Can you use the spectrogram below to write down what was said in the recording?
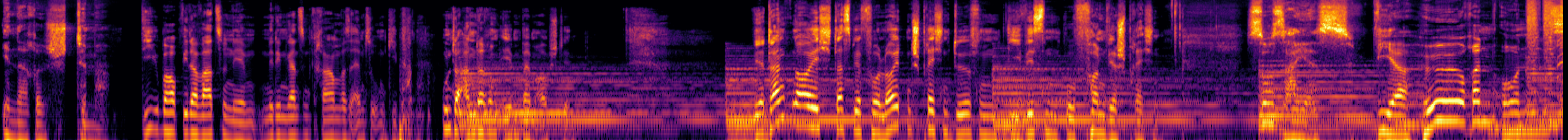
innere Stimme. Die überhaupt wieder wahrzunehmen mit dem ganzen Kram, was einem so umgibt. Unter anderem eben beim Aufstehen. Wir danken euch, dass wir vor Leuten sprechen dürfen, die wissen, wovon wir sprechen. So sei es. Wir hören uns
